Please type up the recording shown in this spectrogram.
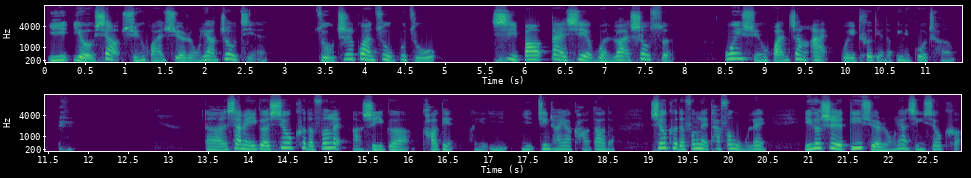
以有效循环血容量骤减、组织灌注不足、细胞代谢紊乱受损、微循环障碍为特点的病理过程。呃，下面一个休克的分类啊，是一个考点啊，也也也经常要考到的。休克的分类它分五类，一个是低血容量性休克，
